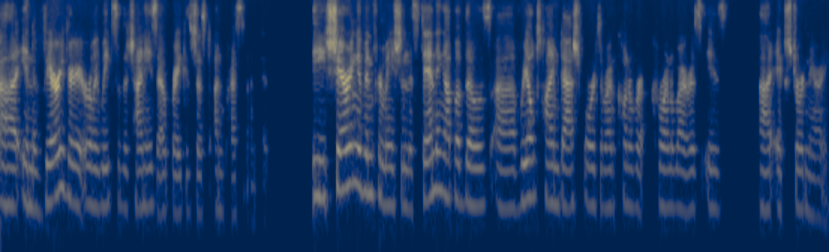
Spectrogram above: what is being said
uh, in the very, very early weeks of the Chinese outbreak is just unprecedented. The sharing of information, the standing up of those uh, real-time dashboards around coronavirus is uh, extraordinary.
